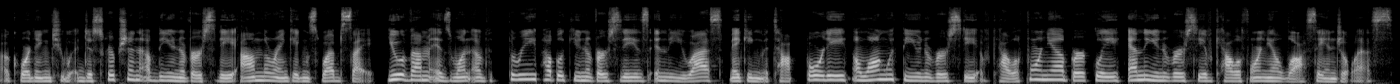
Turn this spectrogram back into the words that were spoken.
according to a description of the university on the rankings website. U of M is one of three public universities in the U.S., making the top 40, along with the University of California. Berkeley, and the University of California, Los Angeles.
